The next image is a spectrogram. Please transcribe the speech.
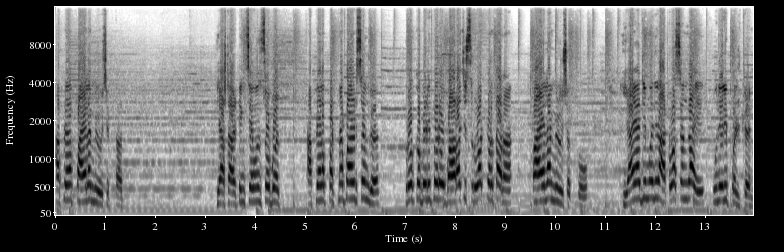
आपल्याला पाहायला मिळू शकतात. या स्टार्टिंग सेवन सोबत आपल्याला पटना पायलट संघ प्रो कबड्डी पर्व बाराची सुरुवात करताना पाहायला मिळू शकतो. या यादीमधील आठवा संघ आहे पुणेरी पलटण.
